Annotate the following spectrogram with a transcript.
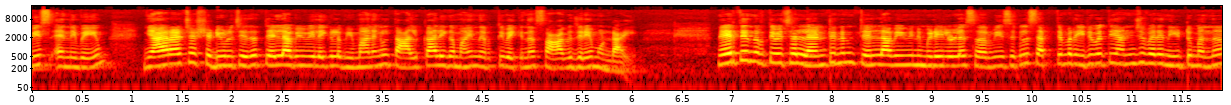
വിസ് എന്നിവയും ഞായറാഴ്ച ഷെഡ്യൂൾ ചെയ്ത തെൽ അവീവിലേക്കുള്ള വിമാനങ്ങൾ താൽക്കാലികമായി നിർത്തിവെക്കുന്ന സാഹചര്യം ഉണ്ടായി നേരത്തെ നിർത്തിവെച്ച ലണ്ടനും ടെൽ അവീവിനും ഇടയിലുള്ള സർവീസുകൾ സെപ്റ്റംബർ ഇരുപത്തി അഞ്ച് വരെ നീട്ടുമെന്ന്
